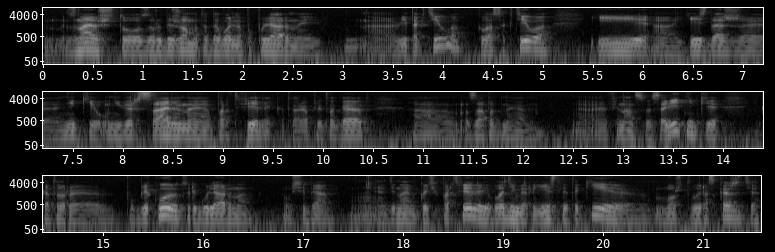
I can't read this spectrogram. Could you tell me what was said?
Знаю, что за рубежом это довольно популярный э, вид актива, класс актива, и э, есть даже некие универсальные портфели, которые предлагают западные финансовые советники, которые публикуют регулярно у себя динамику этих портфелей. Владимир, есть ли такие? Может, вы расскажете?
